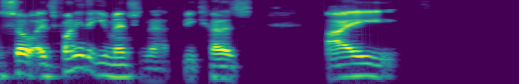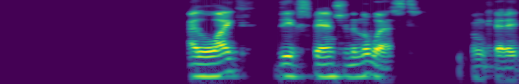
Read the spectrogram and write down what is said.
So it's funny that you mentioned that because I I like the expansion in the West. Okay.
